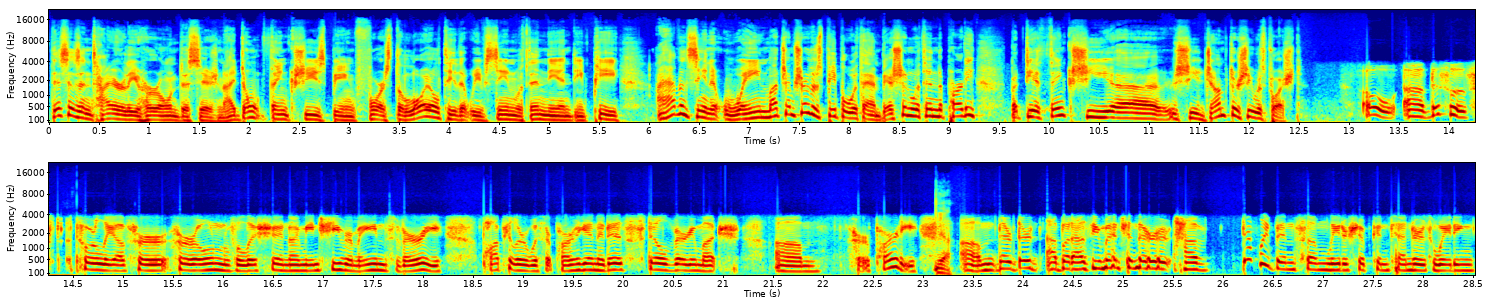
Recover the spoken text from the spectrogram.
This is entirely her own decision. I don't think she's being forced. The loyalty that we've seen within the NDP, I haven't seen it wane much. I'm sure there's people with ambition within the party, but do you think she uh, she jumped or she was pushed? Oh, uh, this was totally of her her own volition. I mean, she remains very popular with her party, and it is still very much um, her party. Yeah. Um, there, there. Uh, but as you mentioned, there have definitely been some leadership contenders waiting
